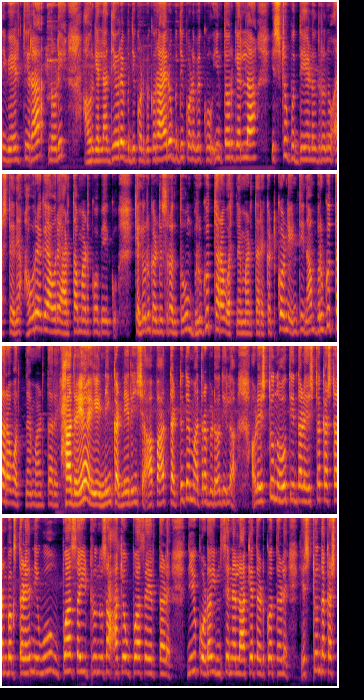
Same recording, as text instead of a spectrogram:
ನೀವು ಹೇಳ್ತೀರಾ? ನೋಡಿ ಅವ್ರಿಗೆಲ್ಲ ದೇವರೇ ಬುದ್ಧಿ ಕೊಡಬೇಕು, ರಾಯರು ಬುದ್ಧಿ ಕೊಡಬೇಕು, ಇಂಥವ್ರಿಗೆಲ್ಲ ಎಷ್ಟು ಬುದ್ಧಿ ಹೇಳಿದ್ರು ಅಷ್ಟೇ ಅವರಿಗೆ ಅವರೇ ಅರ್ಥ ಮಾಡ್ಕೋಬೇಕು. ಕೆಲವರು ಗಂಡಸರಂತೂ ಮೃಗದ ಥರ ವರ್ತನೆ ಮಾಡ್ತಾರೆ. ಕಟ್ಕೊಂಡು ಹೆಂಡ್ತಿನ ಮೃಗದ ಥರ ವರ್ತನೆ ಮಾಡ್ತಾರೆ. ಆದರೆ ಹೆಣ್ಣಿನ ಕಣ್ಣೀರಿನ ಶಾಪ ತಟ್ಟದೆ ಮಾತ್ರ ಬಿಡೋದಿಲ್ಲ. ಅವಳು ಎಷ್ಟು ನೋವು ತಿಂತಾಳೆ, ಎಷ್ಟು ಕಷ್ಟ ಅನುಭವಿಸ್ತಾಳೆ, ನೀವು ಉಪವಾಸ ಇಟ್ಟರು ಸಹ ಆಕೆ ಉಪವಾಸ ಇರ್ತಾಳೆ. ನೀವು ಕೊಡೋ ಹಿಂಸೆನೆಲ್ಲ ಆಕೆ ತಡ್ಕೋತಾಳೆ. ಎಷ್ಟೊಂದು ಕಷ್ಟ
